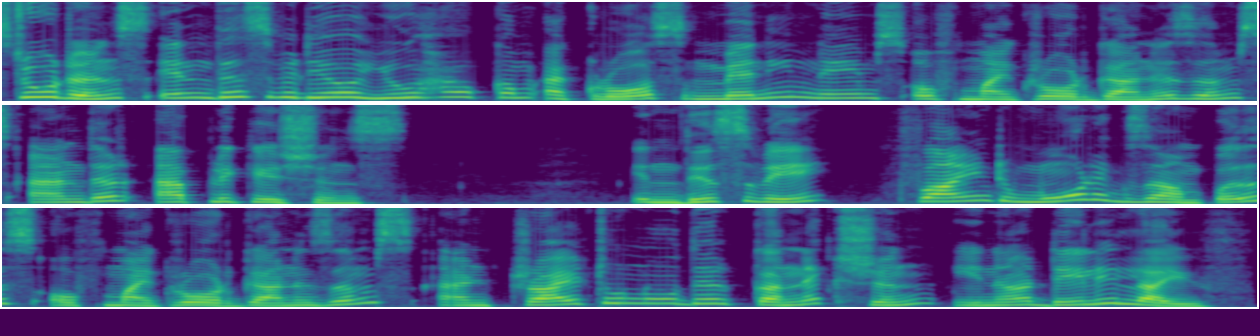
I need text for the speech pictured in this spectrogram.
Students, in this video you have come across many names of microorganisms and their applications. In this way, find more examples of microorganisms and try to know their connection in our daily life.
